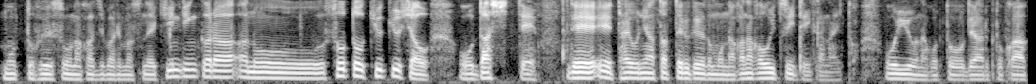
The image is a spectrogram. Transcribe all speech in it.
もっと増えそうな感じもありますね。近隣から、あの相当救急車を出して、で、対応に当たっているけれども、なかなか追いついていかないと。いうようなことであるとか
